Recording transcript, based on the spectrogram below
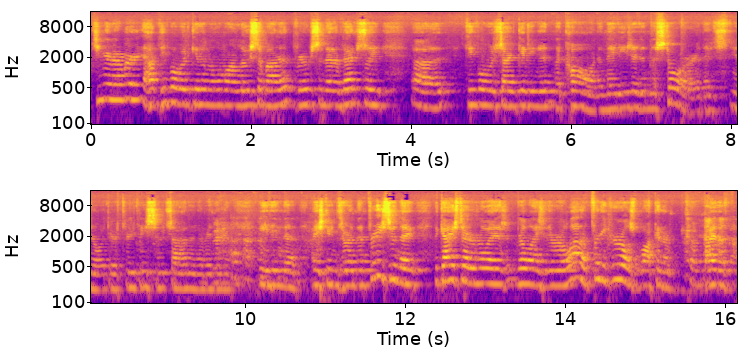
do you remember how people would get a little more loose about it, Bruce? And then eventually uh, people would start getting it in the cone and they'd eat it in the store. And they'd, you know, with their three piece suits on and everything, and eating the ice cream store. And then pretty soon they, the guys started realize, realizing there were a lot of pretty girls walking by the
